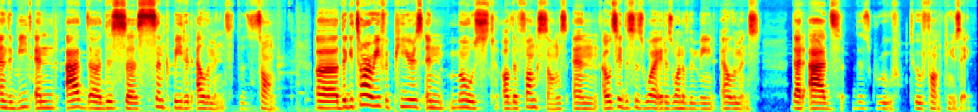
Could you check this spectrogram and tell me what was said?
and the beat and add uh, this uh, syncopated element to the song. Uh, the guitar riff appears in most of the funk songs, and I would say this is why it is one of the main elements that adds this groove to funk music.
